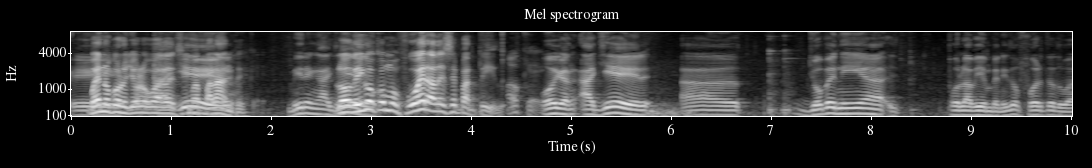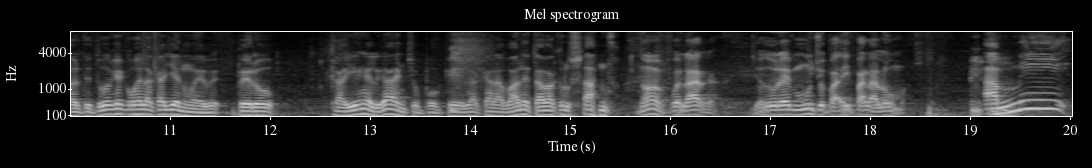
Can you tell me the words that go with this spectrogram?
eh, bueno, pero yo lo voy a decir más para adelante. Miren, ayer, Lo digo como fuera de ese partido. Oigan, ayer uh, yo venía por la Bienvenido Fuerte Duarte, tuve que coger la calle 9, pero caí en el gancho porque la caravana estaba cruzando. No, fue larga. Yo duré mucho para ir para la loma. A mí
